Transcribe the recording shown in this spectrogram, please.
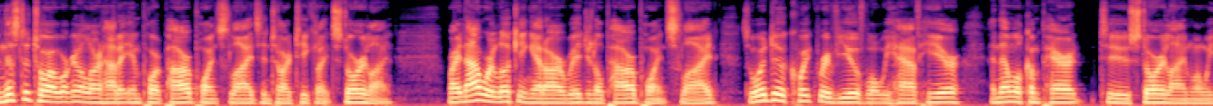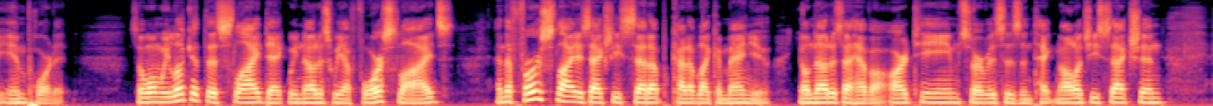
In this tutorial, we're going to learn how to import PowerPoint slides into Articulate Storyline. Right now, we're looking at our original PowerPoint slide, so we'll do a quick review of what we have here, and then we'll compare it to Storyline when we import it. So when we look at this slide deck, we notice we have four slides, and the first slide is actually set up kind of like a menu. You'll notice I have a Our Team, Services, and Technology section,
